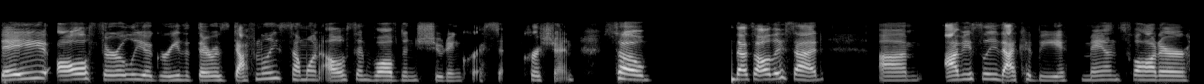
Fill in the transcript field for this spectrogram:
they all thoroughly agree that there was definitely someone else involved in shooting Christian. So that's all they said. Um, obviously, that could be manslaughter,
